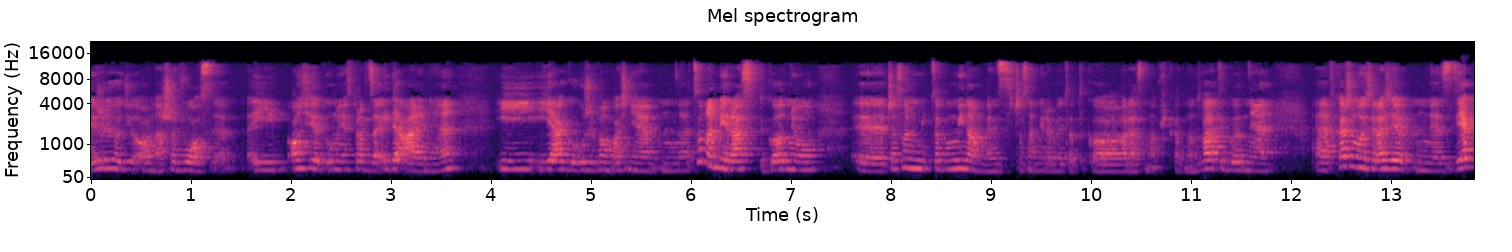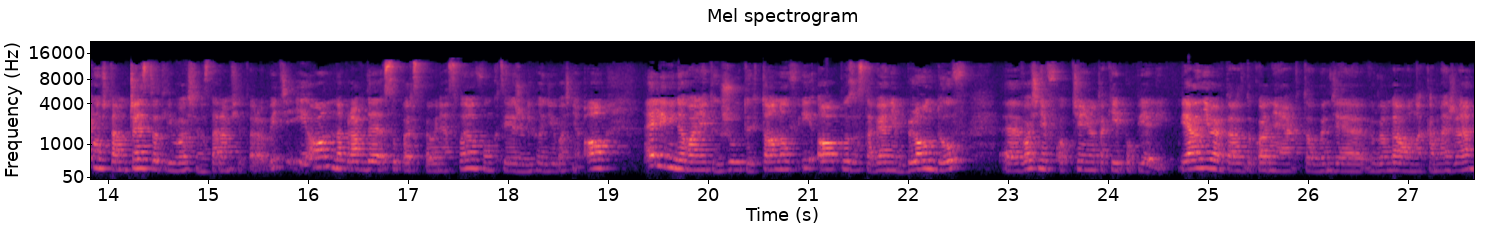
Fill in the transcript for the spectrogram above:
jeżeli chodzi o nasze włosy. I on się u mnie sprawdza idealnie i ja go używam właśnie mm, co najmniej raz w tygodniu. Czasami zapominam, więc czasami robię to tylko raz na przykład na dwa tygodnie. E, w każdym razie mm, z jakąś tam częstotliwością staram się to robić i on naprawdę super spełnia swoją funkcję, jeżeli chodzi właśnie o eliminowanie tych żółtych tonów i o pozostawianie blondów e, właśnie w odcieniu takiej popieli. Ja nie wiem teraz dokładnie jak to będzie wyglądało na kamerze,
